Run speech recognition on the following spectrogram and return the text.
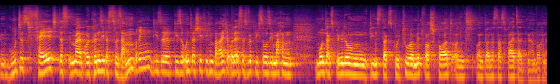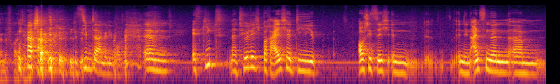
ein gutes Feld, das immer, können Sie das zusammenbringen, diese, diese unterschiedlichen Bereiche? Oder ist es wirklich so, Sie machen Montagsbildung, Dienstagskultur, Mittwochssport und, und Donnerstags Freizeit, ja, am Wochenende Freizeit? Sieben Tage die Woche. Ähm, es gibt natürlich Bereiche, die ausschließlich in in den einzelnen ähm,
